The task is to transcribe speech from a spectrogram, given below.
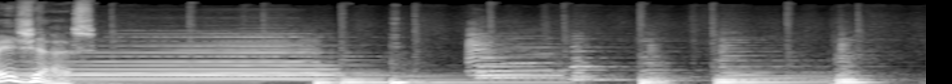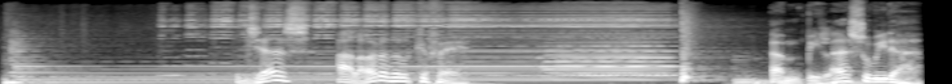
Cafè Jazz. Jazz a l'hora del cafè. Amb Pilar Sobirà.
